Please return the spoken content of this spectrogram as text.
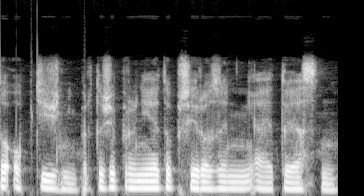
obtížný, protože pro ně je to přirozený a je to jasný.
